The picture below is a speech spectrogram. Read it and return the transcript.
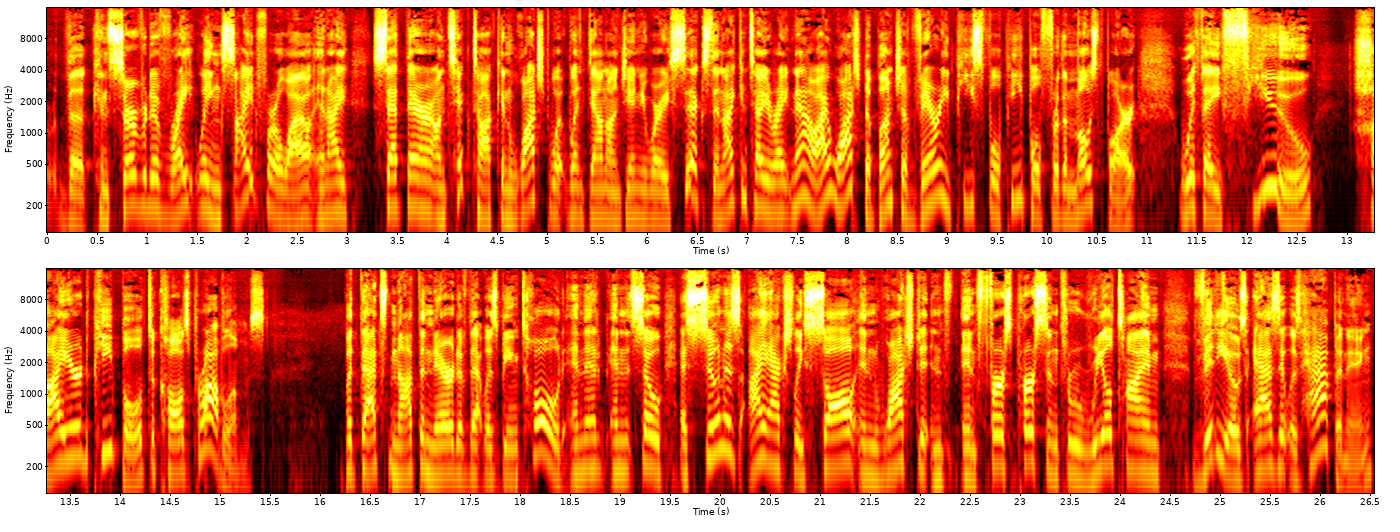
the conservative right wing side for a while and I sat there on TikTok and watched what went down on January 6th. And I can tell you right now, I watched a bunch of very peaceful people for the most part with a few hired people to cause problems. But that's not the narrative that was being told. And then and so as soon as i actually saw and watched it in, in first person through real-time videos as it was happening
